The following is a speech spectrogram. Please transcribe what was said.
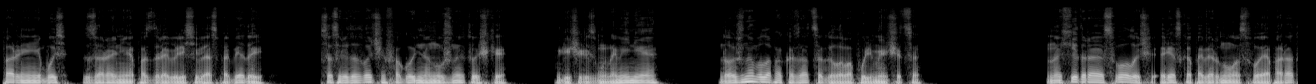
Парни, небось, заранее поздравили себя с победой, сосредоточив огонь на нужной точке, где через мгновение должна была показаться голова пулеметчицы. Но хитрая сволочь резко повернула свой аппарат,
